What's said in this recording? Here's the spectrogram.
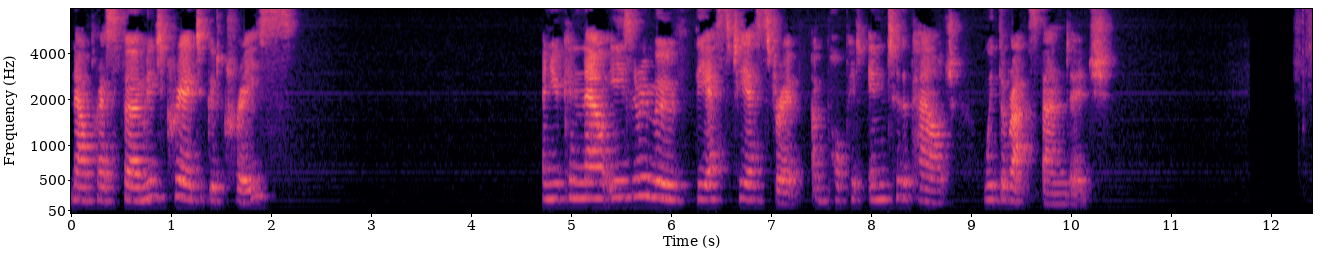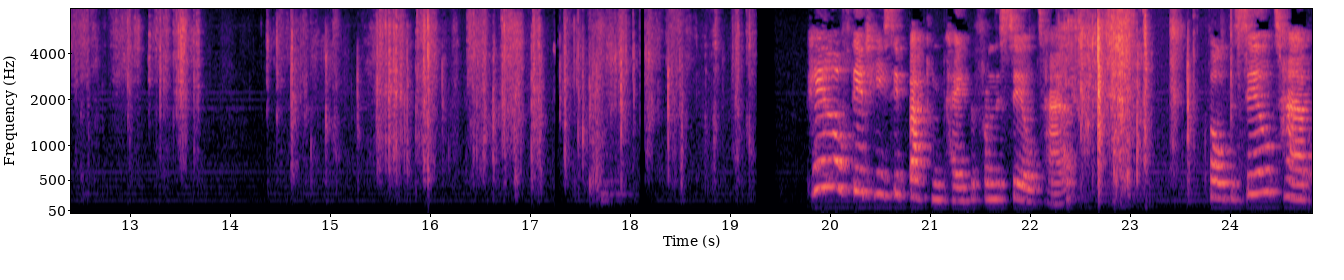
Now press firmly to create a good crease. And you can now easily remove the STS strip and pop it into the pouch with the wraps bandage. Peel off the adhesive backing paper from the seal tab. Fold the seal tab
